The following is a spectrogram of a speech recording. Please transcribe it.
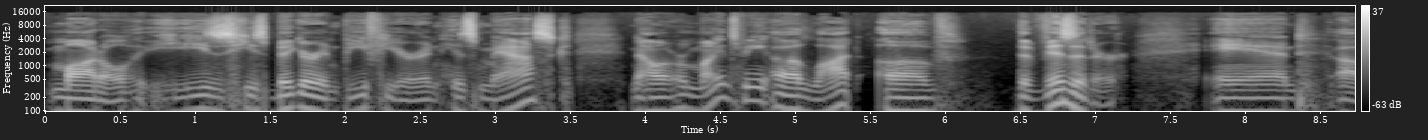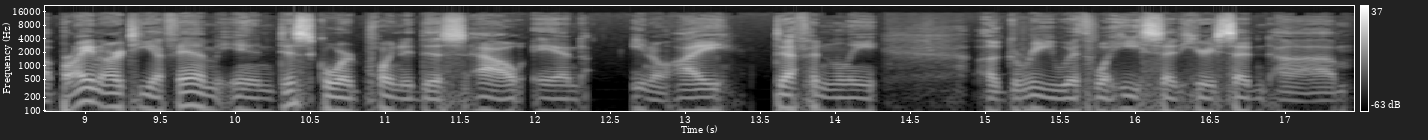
model. He's he's bigger and beefier and his mask now it reminds me a lot of the visitor. And uh, Brian RTFM in Discord pointed this out, and you know I definitely agree with what he said here. He said, um,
